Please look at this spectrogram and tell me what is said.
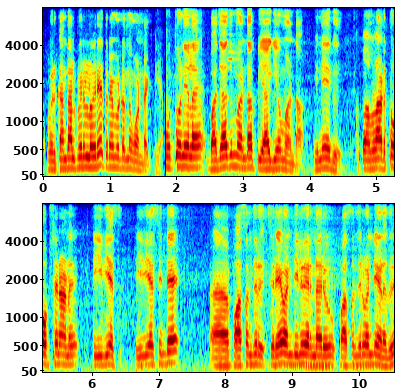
അപ്പോൾ എടുക്കാൻ താല്പര്യമുള്ളവരെ എത്രയും പെട്ടെന്ന് കോൺടാക്ട് ചെയ്യാം. മുത്തുമണികളെ ബജാജും വേണ്ട പിയാഗിയും വേണ്ട. പിന്നെ ഇത്. അപ്പോൾ നമ്മൾ അടുത്ത ഓപ്ഷനാണ് T V S T V എസിന്റെ പാസഞ്ചർ ചെറിയ വണ്ടിയിൽ വരുന്ന ഒരു പാസഞ്ചർ വണ്ടിയാണിത്.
